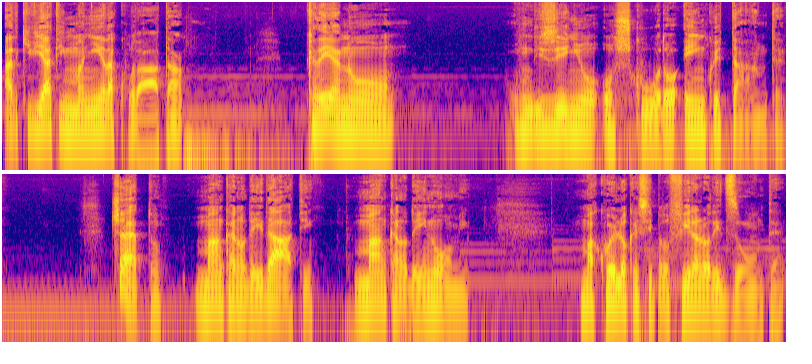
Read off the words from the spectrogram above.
Archiviati in maniera accurata, creano un disegno oscuro e inquietante. Certo, mancano dei dati, mancano dei nomi, ma quello che si profila all'orizzonte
